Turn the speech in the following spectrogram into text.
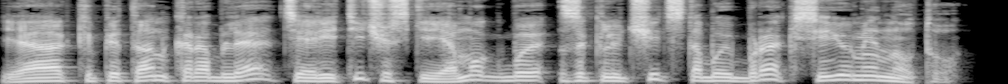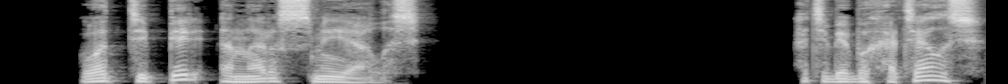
Я капитан корабля, теоретически я мог бы заключить с тобой брак сию минуту. Вот теперь она рассмеялась. А тебе бы хотелось?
